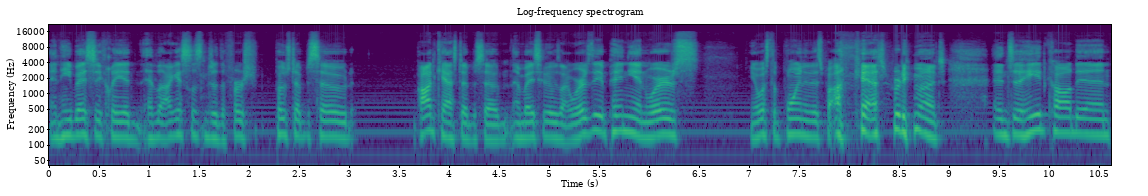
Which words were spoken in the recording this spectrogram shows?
and he basically had, had I guess, listened to the first post episode, podcast episode, and basically was like, Where's the opinion? Where's, you know, what's the point of this podcast, pretty much? And so he had called in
